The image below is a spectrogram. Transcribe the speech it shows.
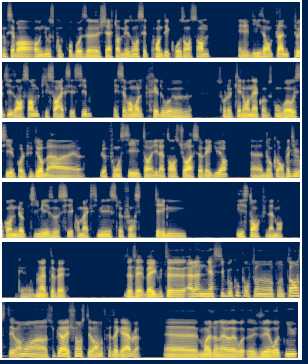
Donc, c'est vraiment nous, ce qu'on propose chez Acheteur de Maison, c'est de prendre des gros ensembles et les diviser en plein de petits ensembles qui sont accessibles. Et c'est vraiment le credo sur lequel on est. Quoi. Parce qu'on voit aussi pour le futur, bah, le foncier, il, il a tendance toujours à se réduire. Euh, donc, en fait, il faut qu'on optimise aussi et qu'on maximise le foncier existant finalement. Euh, ouais, tout à fait. Tout à fait. Bah écoute, euh, Alan, merci beaucoup pour ton, ton temps. C'était vraiment un super échange. C'était vraiment très agréable. moi, j'en ai, j'ai retenu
